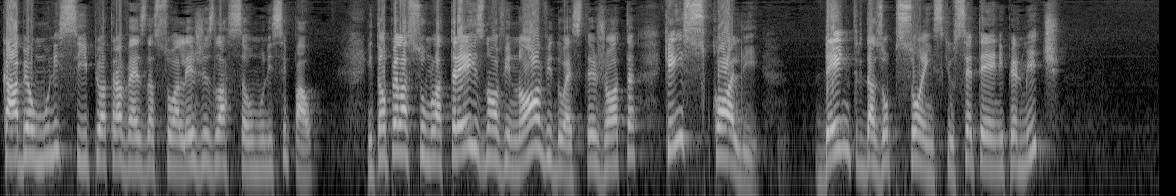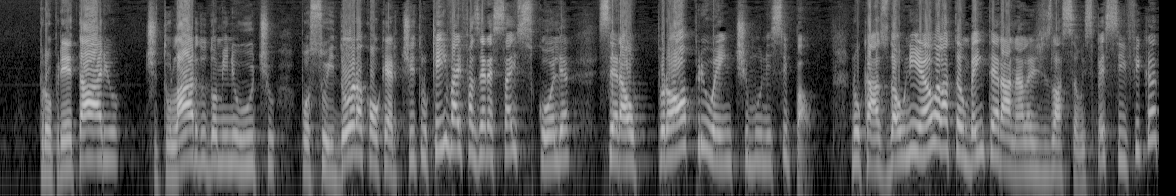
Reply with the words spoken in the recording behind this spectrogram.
cabe ao município através da sua legislação municipal. Então, pela súmula 399 do STJ, quem escolhe, dentre das opções que o CTN permite, proprietário, titular do domínio útil, possuidor a qualquer título, quem vai fazer essa escolha será o próprio ente municipal. No caso da União, ela também terá na legislação específica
